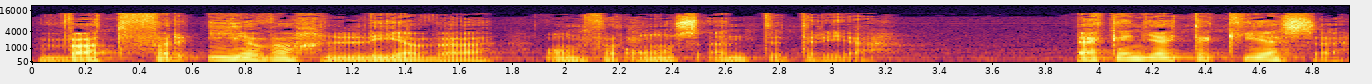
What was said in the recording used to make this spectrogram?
wat vir ewig lewe om vir ons in te tree? Ek en jy te keuse.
